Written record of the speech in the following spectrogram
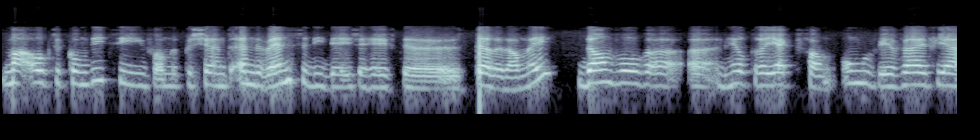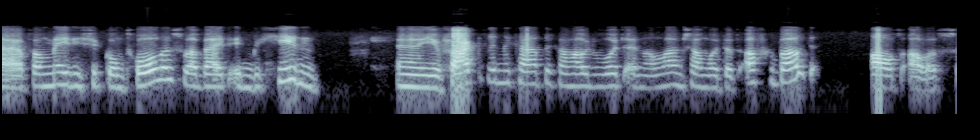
Maar ook de conditie van de patiënt en de wensen die deze heeft, uh, tellen dan mee. Dan volgen uh, een heel traject van ongeveer vijf jaar van medische controles, waarbij het in het begin uh, je vaker in de gaten gehouden wordt en dan langzaam wordt het afgebouwd. Als alles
